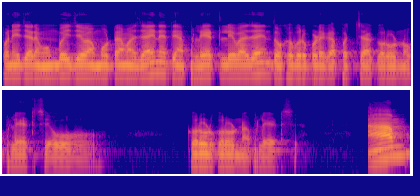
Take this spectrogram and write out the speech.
પણ એ જ્યારે મુંબઈ જેવા મોટામાં જાય ને, ત્યાં ફ્લેટ લેવા જાય ને, તો ખબર પડે કે આ પચાસ કરોડનો ફ્લેટ છે. ઓહો, કરોડ કરોડના ફ્લેટ છે. આમ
